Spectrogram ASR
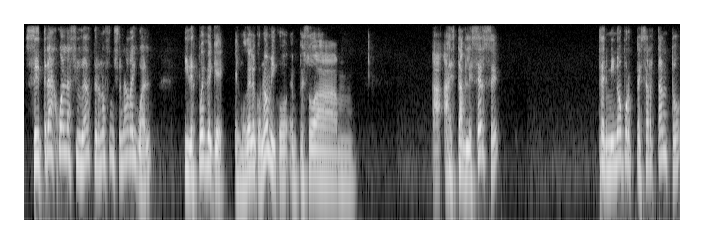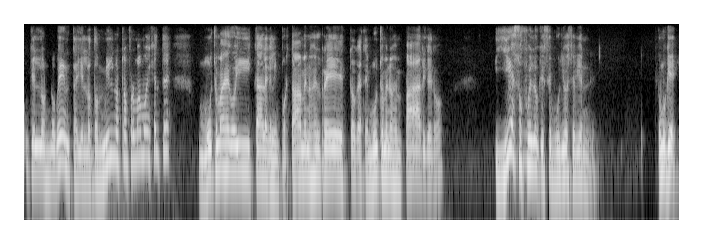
se trajo a la ciudad, pero no funcionaba igual. Y después de que el modelo económico empezó a, a, a establecerse, terminó por pesar tanto que en los 90 y en los 2000 nos transformamos en gente mucho más egoísta, la que le importaba menos el resto, que esté mucho menos empática y todo. Y eso fue lo que se murió ese viernes. Como que,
